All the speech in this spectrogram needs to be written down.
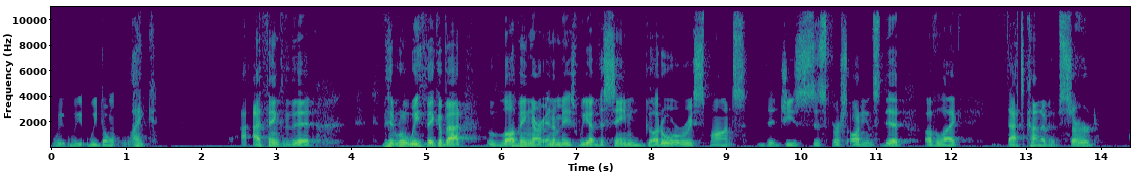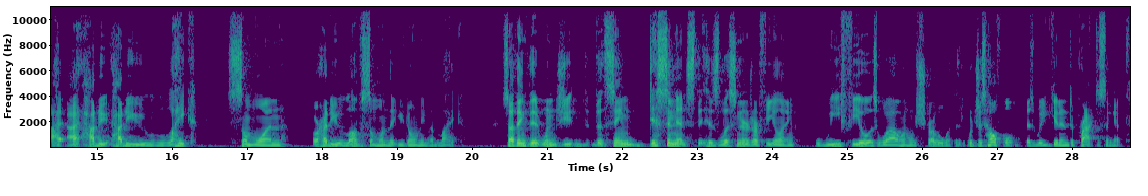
we we, we don't like. I think that that when we think about loving our enemies, we have the same guttural response that Jesus' first audience did of like, that's kind of absurd. I, I, how do you, how do you like someone or how do you love someone that you don't even like? So I think that when G, the same dissonance that his listeners are feeling, we feel as well, and we struggle with it, which is helpful as we get into practicing it.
